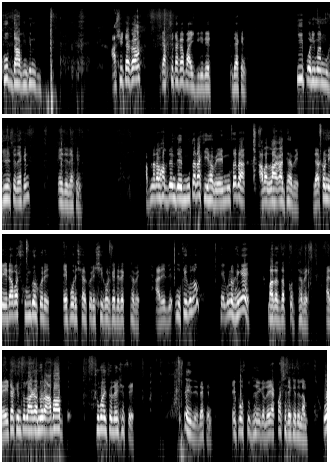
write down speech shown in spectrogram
খুব দাম কিন্তু। আশি টাকা, একশো টাকা পাইকারি রেট দেখেন কি পরিমাণ মুখী হয়েছে দেখেন? এই যে দেখেন। আপনারা ভাবছেন যে মুতাটা কি হবে? এই মুতাটা আবার লাগাতে হবে। যার কারণে এটা আবার সুন্দর করে এই পরিষ্কার করে শিকড় কেটে রাখতে হবে। আর এই যে মুখিগুলো, এগুলো ভেঙে বাজারজাত করতে হবে। আর এইটা কিন্তু লাগানোর আবার সময় চলে এসেছে। এই যে দেখেন, এই প্রস্তুত হয়ে গেল এক পাশে রেখে দিলাম। ও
